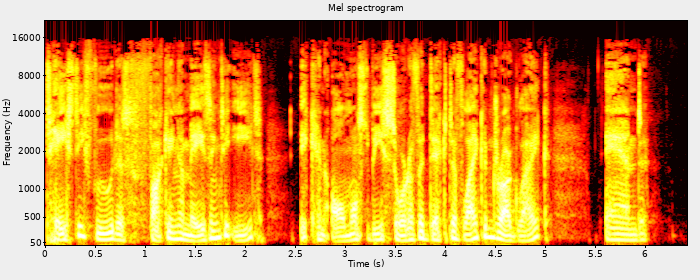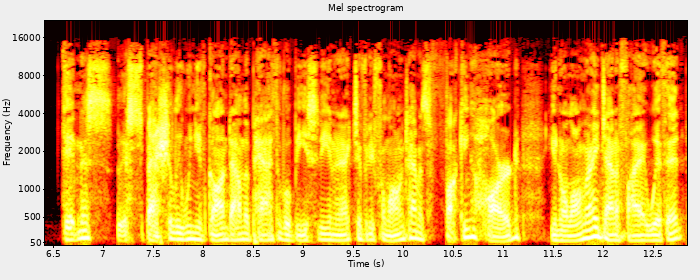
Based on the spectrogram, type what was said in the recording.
tasty food is fucking amazing to eat. It can almost be sort of addictive like and drug like. And fitness, especially when you've gone down the path of obesity and inactivity for a long time, is fucking hard. You no longer identify with it.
